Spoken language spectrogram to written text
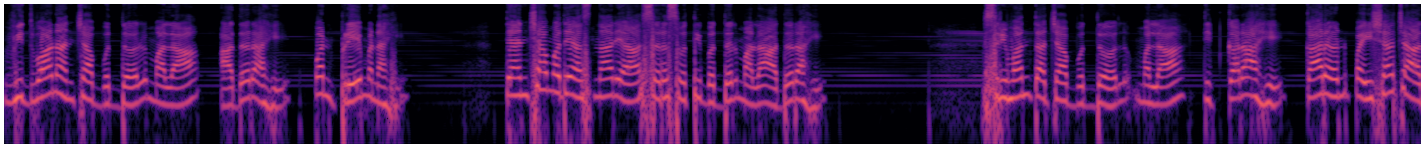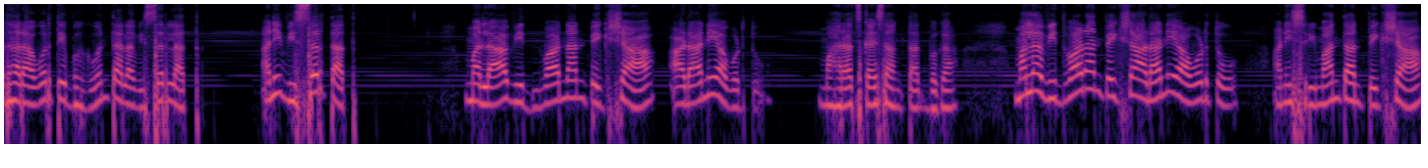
विद्वानांच्याबद्दल मला आदर आहे पण प्रेम नाही. त्यांच्यामध्ये असणाऱ्या सरस्वतीबद्दल मला आदर आहे. श्रीमंताच्या बद्दल मला तिटकारा आहे कारण पैशाच्या आधारावर ते भगवंताला विसरलात आणि विसरतात. मला विद्वानांपेक्षा अडाणी आवडतो. महाराज काय सांगतात बघा. मला विद्वानांपेक्षा अडाणी आवडतो आणि श्रीमंतांपेक्षा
